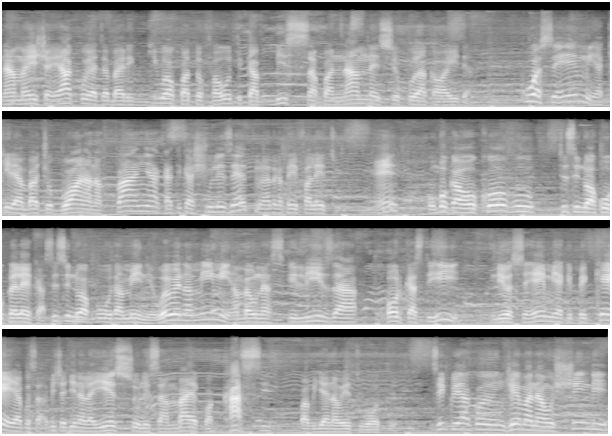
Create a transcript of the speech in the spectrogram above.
na maisha yako yatabarikiwa kwa tofauti kabisa, kwa namna isiyokuwa ya kawaida. Kuwa sehemu ya kile ambacho Bwana anafanya katika shule zetu na katika taifa letu eh? Kumbuka wokovu, sisi ndo wakuupeleka, sisi ndo wakuudhamini. Wewe na mimi ambaye unasikiliza podcast hii, ndiyo sehemu ya kipekee ya kusababisha jina la Yesu lisambaye kwa kasi kwa vijana wetu wote. Siku yako njema na ushindi,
